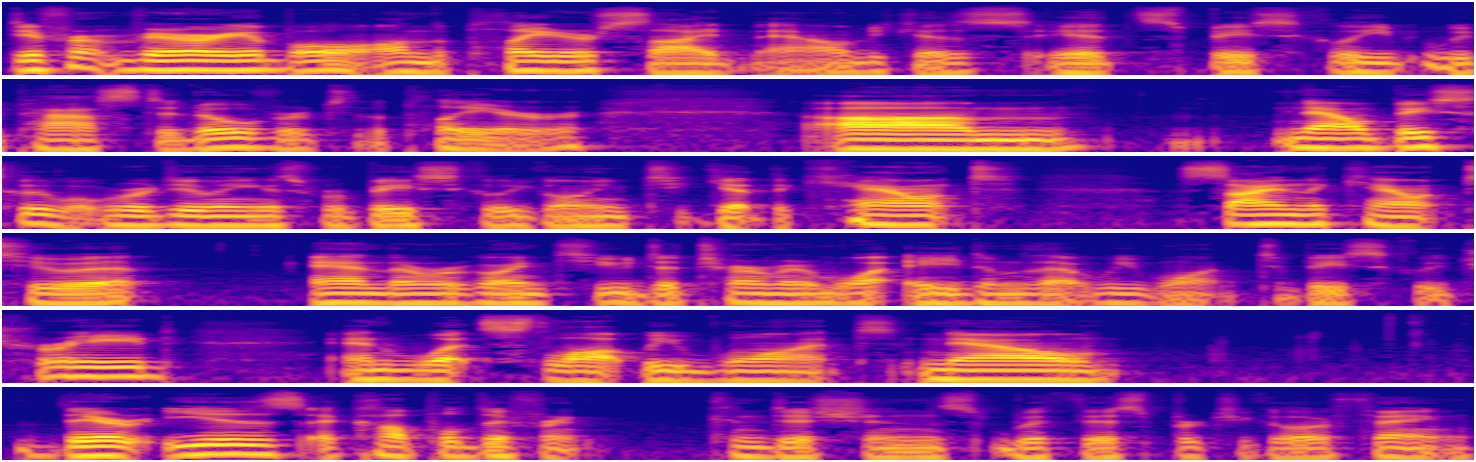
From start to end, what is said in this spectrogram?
different variable on the player side now because it's basically, we passed it over to the player. Um, now basically what we're doing is we're basically going to get the count assign the count to it, and then we're going to determine what item that we want to basically trade and what slot we want. Now, there is a couple different conditions with this particular thing.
